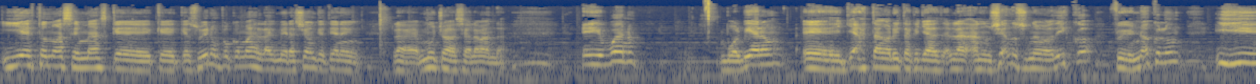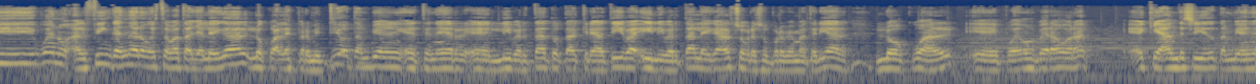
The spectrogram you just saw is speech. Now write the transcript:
y, esto no hace más que, que, subir un poco más la admiración que tienen muchos hacia la banda. Y bueno, volvieron, eh, ya están ahorita que ya anunciando su nuevo disco, Fear Inoculum, y bueno, al fin ganaron esta batalla legal, lo cual les permitió también eh, tener eh, libertad total creativa y libertad legal sobre su propio material, lo cual podemos ver ahora que han decidido también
